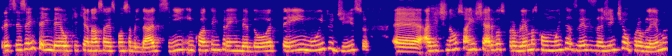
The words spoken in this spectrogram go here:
precisa entender o que, que é nossa responsabilidade, sim. Enquanto empreendedor, tem muito disso. É, a gente não só enxerga os problemas, como muitas vezes a gente é o problema.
